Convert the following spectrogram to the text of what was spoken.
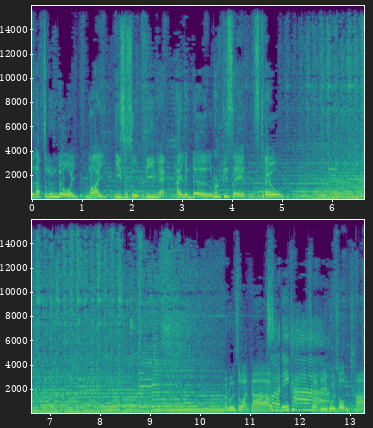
สนับสนุนโดย ใหม่ Isuzu D-Max Highlander รุ่นพิเศษ Stealth อรุณสวัสดิ์ครับ สวัสดีค่ะ สวัสดีคุณผู้ชมเช้า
